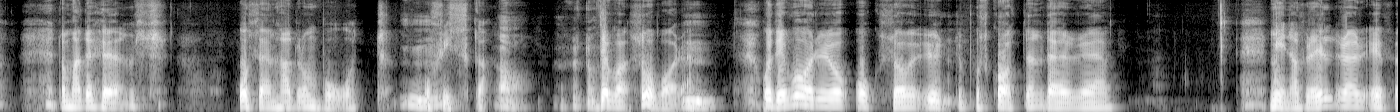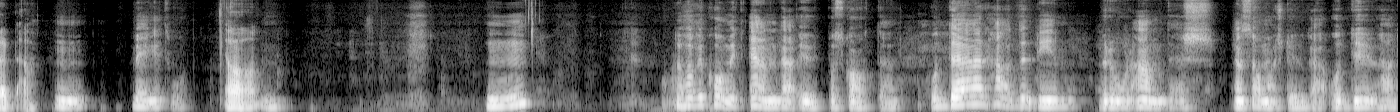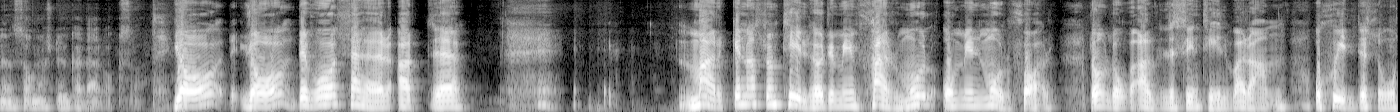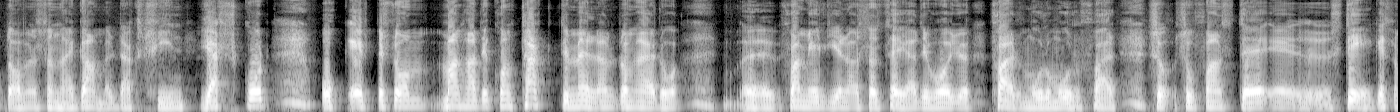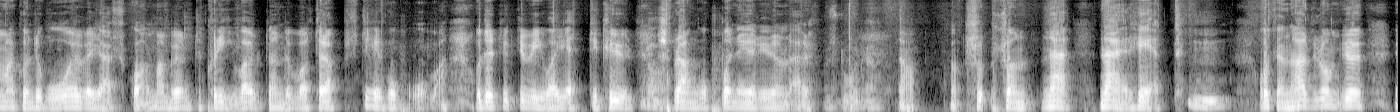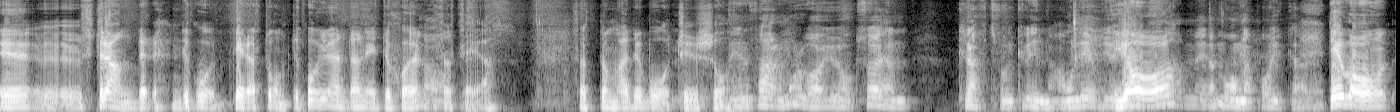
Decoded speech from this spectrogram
de hade höns och sen hade de båt och fiska. Ja, jag förstår. Det var, så var det. Mm. Och det var det ju också ute på Skaten där eh, mina föräldrar är födda. Mm. Bägge två. Ja, Mm. Då har vi kommit ända ut på Skaten. Och där hade din bror Anders en sommarstuga och du hade en sommarstuga där också. ja, ja det var så här att eh, markerna som tillhörde min farmor och min morfar de låg alldeles intill varann och skildes åt av en sån här gammeldags fin gärdsgård. Och eftersom man hade kontakter mellan de här då, eh, familjerna så att säga, det var ju farmor och morfar, så, så fanns det eh, stege som man kunde gå över gärdsgården. Man behövde inte kliva utan det var trappsteg att gå. Va? Och det tyckte vi var jättekul. Ja. Sprang upp och ner i den där Förstår det. ja, så, sån när, närhet. Mm. Och sen hade de ju eh, strander, går, deras tomter går ju ända ner till sjön Ja. så att säga. Så att de hade båthus och Din farmor var ju också en kraftfull kvinna. Hon levde ju Ja. ensam med många pojkar. Det var,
